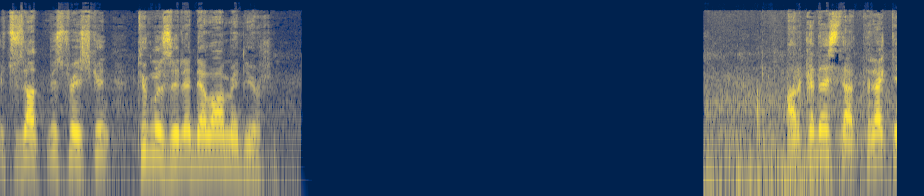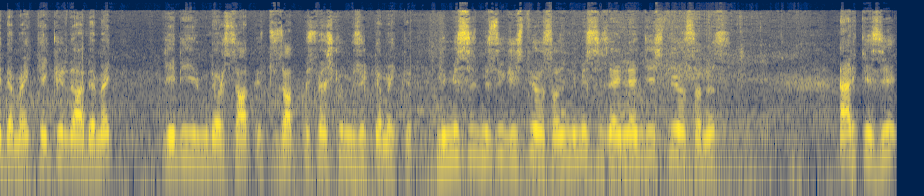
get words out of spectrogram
365 gün tüm hızıyla devam ediyor. Arkadaşlar Trakya demek, Tekirdağ demek 7-24 saat 365 gün müzik demektir. Limitsiz müzik istiyorsanız, limitsiz eğlence istiyorsanız herkesi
